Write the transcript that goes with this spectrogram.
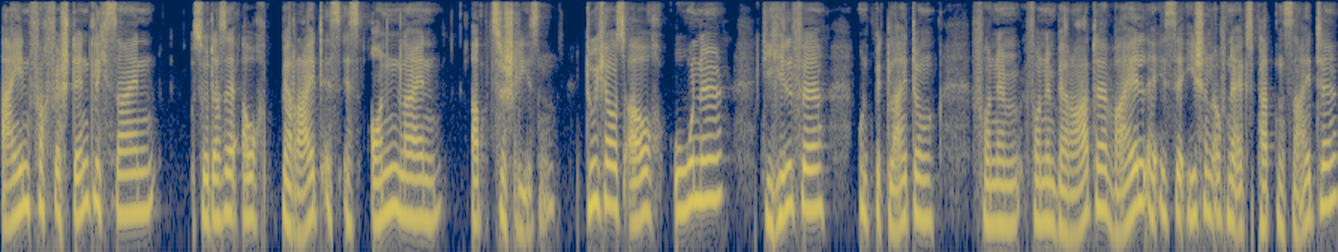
einfach verständlich sein, so dass er auch bereit ist, es online abzuschließen. Durchaus auch ohne die Hilfe und Begleitung von einem, von einem Berater, weil er ist ja eh schon auf einer Expertenseite.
